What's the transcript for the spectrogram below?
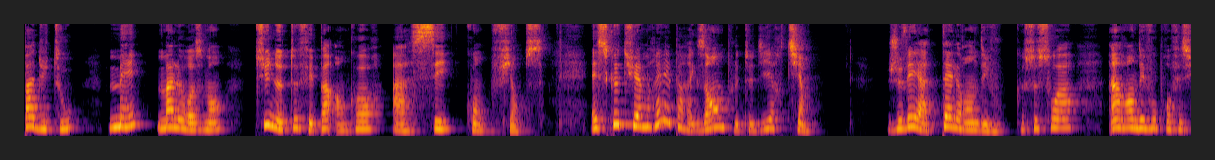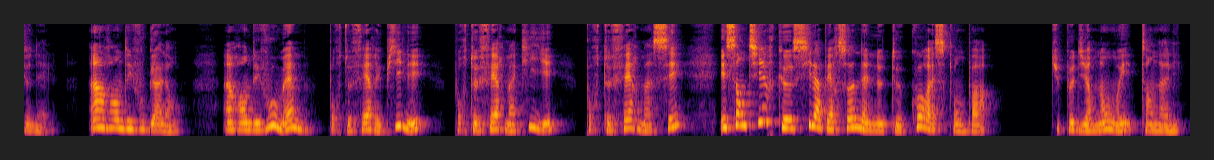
pas du tout mais malheureusement, tu ne te fais pas encore assez confiance. Est-ce que tu aimerais, par exemple, te dire, tiens, je vais à tel rendez-vous, que ce soit un rendez-vous professionnel, un rendez-vous galant, un rendez-vous même pour te faire épiler, pour te faire maquiller, pour te faire masser, et sentir que si la personne, elle ne te correspond pas, tu peux dire non et t'en aller.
